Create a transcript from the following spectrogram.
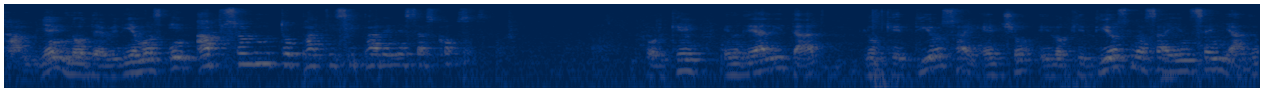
también no deberíamos en absoluto participar en esas cosas. Porque en realidad lo que Dios ha hecho y lo que Dios nos ha enseñado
